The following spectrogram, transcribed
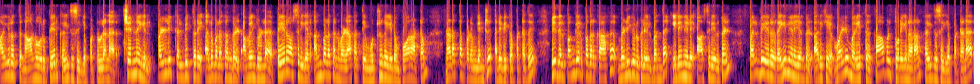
ஆயிரத்து நானூறு பேர் கைது செய்யப்பட்டுள்ளனர். சென்னையில் பள்ளி கல்வித்துறை அலுவலகங்கள் அமைந்துள்ள பேராசிரியர் அன்பழகன் வளாகத்தை முற்றுகையிடும் போராட்டம் நடத்தப்படும் என்று அறிவிக்கப்பட்டது. இதில் பங்கேற்பதற்காக வெளியூர்களில் வந்த இடைநிலை ஆசிரியர்கள் பல்வேறு ரயில் நிலையங்கள் அருகே வழிமறித்து காவல்துறையினரால் கைது செய்யப்பட்டனர்.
